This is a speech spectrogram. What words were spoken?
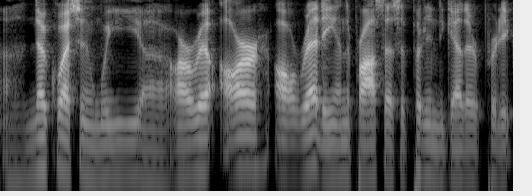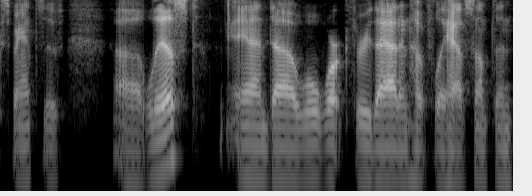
Uh, no question, we uh, are, are already in the process of putting together a pretty expansive uh, list and uh, we'll work through that and hopefully have something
